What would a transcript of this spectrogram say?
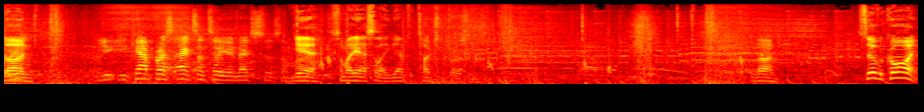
Done. you, you can't press X until you're next to someone. Yeah, somebody has to like you have to touch the person. Done. Silver coin.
